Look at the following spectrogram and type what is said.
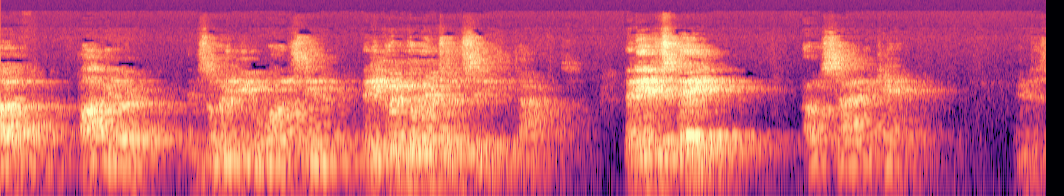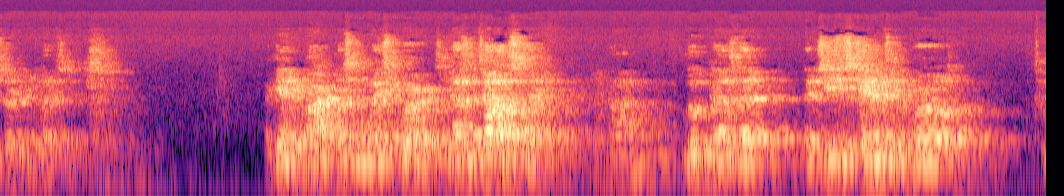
uh, popular and so many people wanted to see him, that he couldn't go into the cities and towns. That he had to stay outside the camp in deserted places. Again, Mark doesn't waste words. He doesn't tell us like um, Luke does that, that Jesus came into the world to,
